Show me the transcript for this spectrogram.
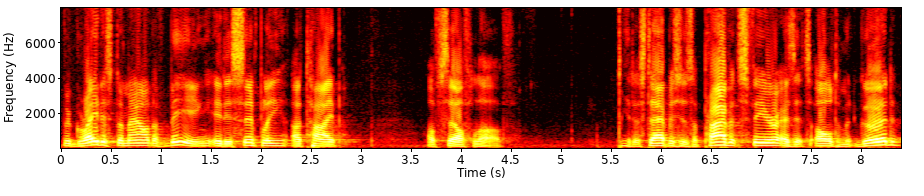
the greatest amount of being, it is simply a type of self love. It establishes a private sphere as its ultimate good,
